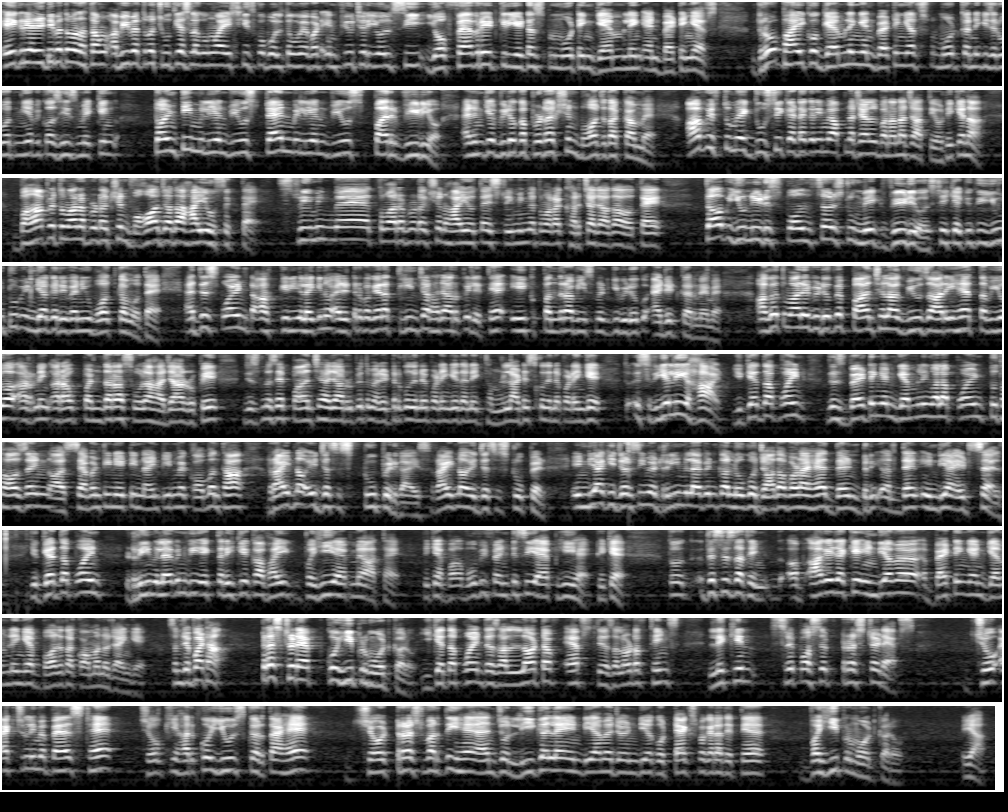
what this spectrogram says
एक रियलिटी में तो मैं बताता हूँ अभी मैं तुम्हें चूतियस लगूँगा इस चीज़ को बोलते हुए but in future you will see your favourite creators promoting gambling and betting apps Dhruv भाई को gambling and betting apps promote करने की ज़रूरत नहीं है because he is making 20 million views 10 million views पर वीडियो एंड इनके वीडियो का प्रोडक्शन बहुत ज़्यादा कम है। अब इफ़ तुम एक दूसरी कैटेगरी में अपना चैनल बनाना चाहते हो, ठीक है ना? वहाँ पे तुम्हारा प्रोडक्शन बहुत ज़्यादा हाई हो सकता है। स्ट्रीमिंग में तुम्हारा प्रोडक्शन हाई होता है स्ट्रीमिंग में तुम्हारा खर्चा ज़्यादा होता है। तब you need sponsors to make videos ठीक है? क्योंकि यूट्यूब इंडिया का रेवेन्यू बहुत कम होता है। At this point like you know editor वगैरह तीन चार हज़ार रुपये लेते हैं एक पंद्रह बीस मिनट की वीडियो को एडिट करने में। अगर तुम्हारे वीडियो पे पाँच छः लाख व्यूज़ आ रही हैं, तब यू आर अर्निंग अराउंड पंद्रह, सोलह हज़ार रुपये जिसमें से पाँच छः हज़ार रुपये तुम एडिटर को देने पड़ेंगे देन एक थंबनेल आर्टिस्ट को देने पड़ेंगे। तो it's really hard you get the point this betting and gambling वाला point two thousand seventeen eighteen nineteen में कॉमन था। Right now is just stupid guys right now is just stupid India की jersey में dream eleven का logo ज़्यादा बड़ा है than than India it you get the point Dream Eleven भी एक तरीके का भाई वही ऐप में आता है, ठीक है? वो भी फैंटेसी ऐप ही है, ठीक है? तो दिस इज़ द थिंग अब आगे जाके इंडिया में बैटिंग एंड गैमलिंग ऐप बहुत ज़्यादा कॉमन हो जाएँगे। समझे? बट हाँ ट्रस्टेड ऐप को ही प्रमोट करो। यू गेट द पॉइंट दस अ लॉट ऑफ़ एप्स दस अ लॉट ऑफ़ थिंग्स लेकिन सिर्फ़ और सिर्फ़ ट्रस्टेड ऐप्स जो एक्चुअली में बेस्ट है, जो कि हर कोई यूज़ करता है, जो ट्रस्ट वर्दी है एंड जो लीगल है इंडिया में, जो इंडिया को टैक्स वगैरह देते हैं, वही प्रमोट करो। या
